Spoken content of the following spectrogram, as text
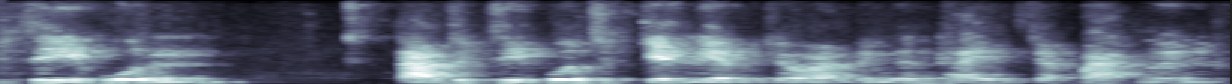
34คูณ34คูณ17เหรียญจะว่าเป็นเงินไทยจักบาทหน่วยนึง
